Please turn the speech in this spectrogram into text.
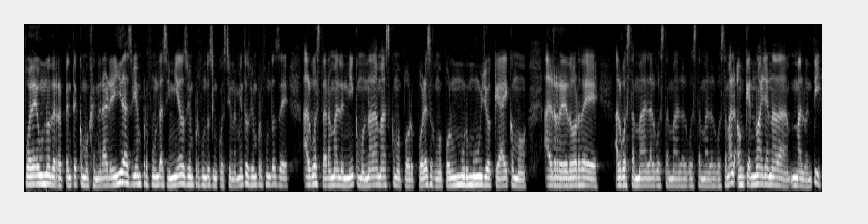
puede uno de repente como generar heridas bien profundas y miedos bien profundos y cuestionamientos bien profundos de algo estará mal en mí, como nada más como por, por eso, como por un murmullo que hay como alrededor de algo está mal, algo está mal, algo está mal, algo está mal, aunque no haya nada malo en ti.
